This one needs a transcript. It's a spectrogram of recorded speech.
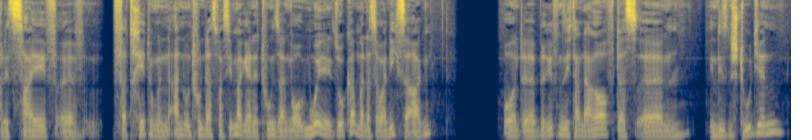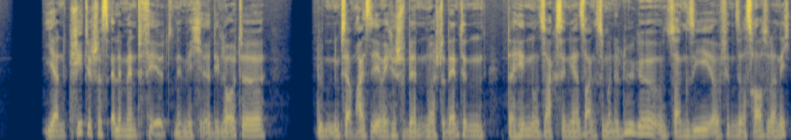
Polizeivertretungen an und tun das, was sie immer gerne tun, sagen, mui, so kann man das aber nicht sagen. und äh, beriefen sich dann darauf, dass ähm, in diesen Studien ja ein kritisches Element fehlt, nämlich äh, die Leute, du nimmst ja meistens irgendwelche Studenten oder Studentinnen dahin und sagst ihnen ja, sagen sie mal eine Lüge und sagen sie, äh, finden sie das raus oder nicht.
